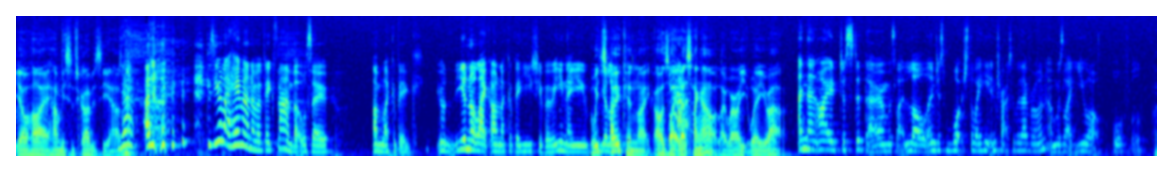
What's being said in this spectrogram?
"Yo, hi, how many subscribers do you have?" Yeah, I know. Because you were like, hey man, I'm a big fan, but also I'm like a big. You're, you're not like I'm like a big YouTuber, but you know you. We'd you're like- spoken like, I was like, "Let's hang out." Like, where are you? Where are you at? and then I just stood there and was like, lol, and just watched the way he interacted with everyone and was like, you are awful. Oh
